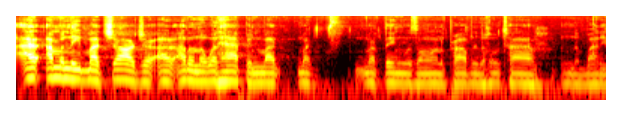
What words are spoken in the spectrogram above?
I, am gonna need my charger. I, I, don't know what happened. My, my my thing was on probably the whole time. Nobody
